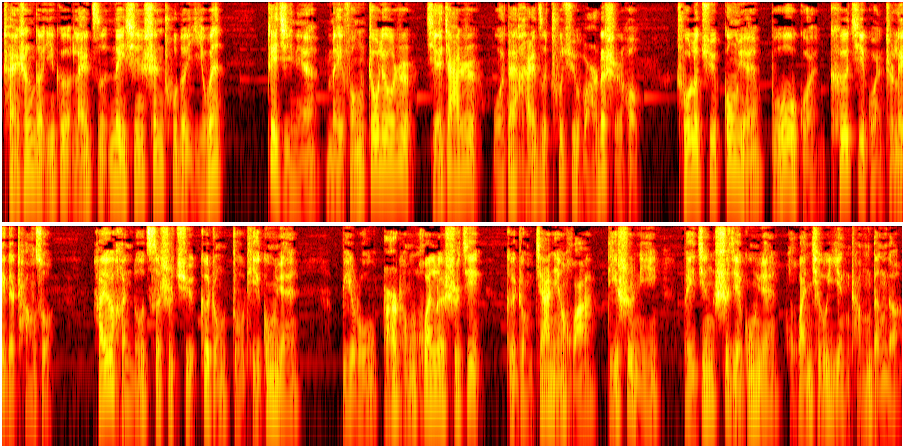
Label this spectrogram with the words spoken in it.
产生的一个来自内心深处的疑问。这几年，每逢周六日、节假日，我带孩子出去玩的时候，除了去公园、博物馆、科技馆之类的场所，还有很多次是去各种主题公园，比如儿童欢乐世界、各种嘉年华、迪士尼、北京世界公园、环球影城等等。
